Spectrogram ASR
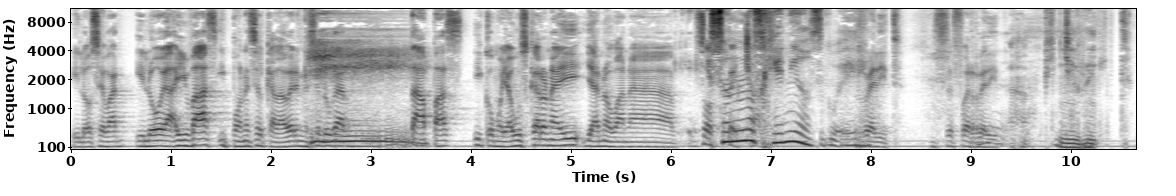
Y luego se van. Y luego ahí vas y pones el cadáver en ese lugar, tapas, y como ya buscaron ahí, ya no van a sospechar. Son unos genios, güey. Reddit. Se fue Reddit. Ajá. Pinche Reddit.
